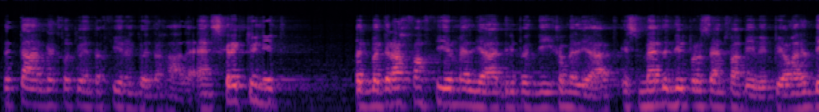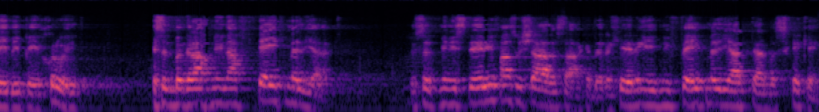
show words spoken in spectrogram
de target voor 2024 halen. En schrikt u niet, het bedrag van 4 miljard, 3,9 miljard, is met de 3% van BBP, omdat het BBP groeit, is het bedrag nu naar 5 miljard. Dus het ministerie van Sociale Zaken, de regering heeft nu 5 miljard ter beschikking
